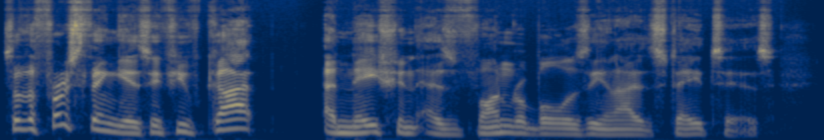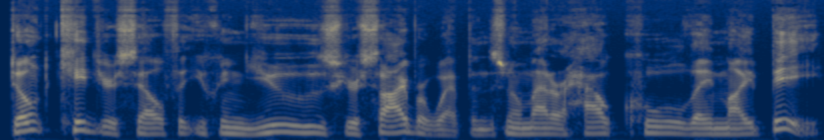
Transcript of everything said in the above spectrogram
So, the first thing is if you've got a nation as vulnerable as the United States is, don't kid yourself that you can use your cyber weapons no matter how cool they might be.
